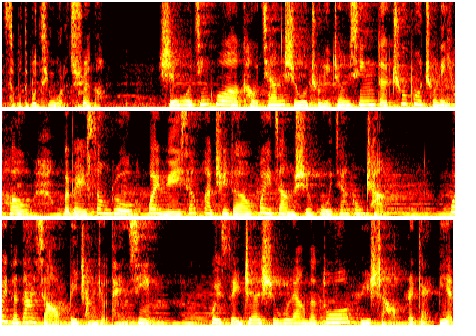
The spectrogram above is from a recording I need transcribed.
怎么都不听我的劝呢？食物经过口腔食物处理中心的初步处理后，会被送入位于消化区的胃脏食物加工厂。胃的大小非常有弹性，会随着食物量的多与少而改变。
